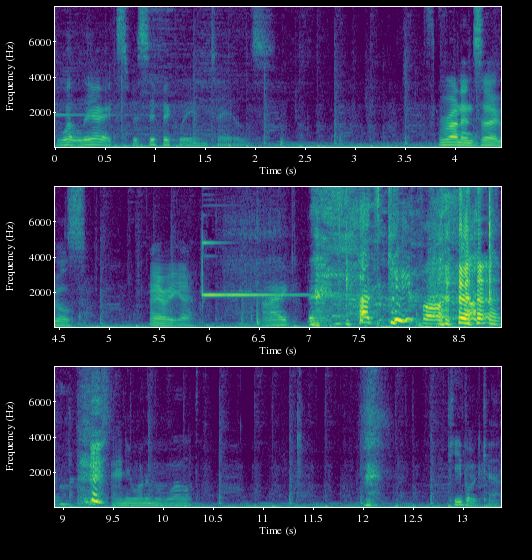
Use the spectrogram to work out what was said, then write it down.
What lyrics specifically in Tails? Run in circles. There we go. I. That's Keeper! Anyone in the world. Keyboard cat.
